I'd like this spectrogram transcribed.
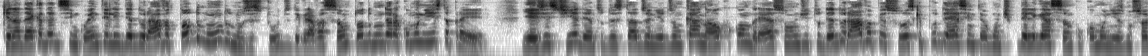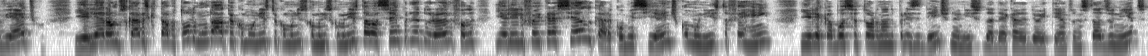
que na década de 50 ele dedurava todo mundo nos estúdios de gravação, todo mundo era comunista para ele. E existia dentro dos Estados Unidos um canal com o Congresso onde tu dedurava pessoas que pudessem ter algum tipo de ligação com o comunismo soviético. E ele era um dos caras que tava todo mundo, ah, tu é comunista, comunista, comunista, comunista, tava sempre dedurando e falando. E ali ele foi crescendo, cara, como esse anticomunista ferrenho. E ele acabou se tornando presidente no início da década de 80 nos Estados Unidos.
